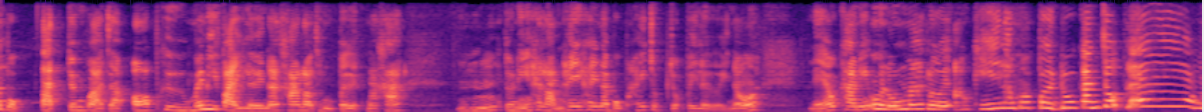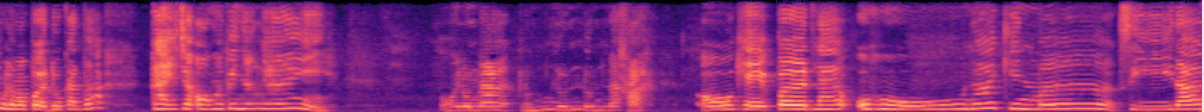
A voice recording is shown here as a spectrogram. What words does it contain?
ระบบตัดจนกว่าจะออฟคือไม่มีไฟเลยนะคะ เราถึงเปิดนะคะอือหือตัวนี้ให้รันให้ให้ระบบให้จบจบๆไปเลยเนาะแล้วคราวนี้โอ้ลุ้นมากเลย โอเค เรามาเปิดดูกันจบแล้วเรามาเปิดดูกันว่า ไก่จะออกมาเป็นยังไง โอ้ยลุ้นมากลุ้นลุ้นลุ้นนะคะ โอเค เปิดแล้ว โอ้โห น่ากินมาก สีได้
